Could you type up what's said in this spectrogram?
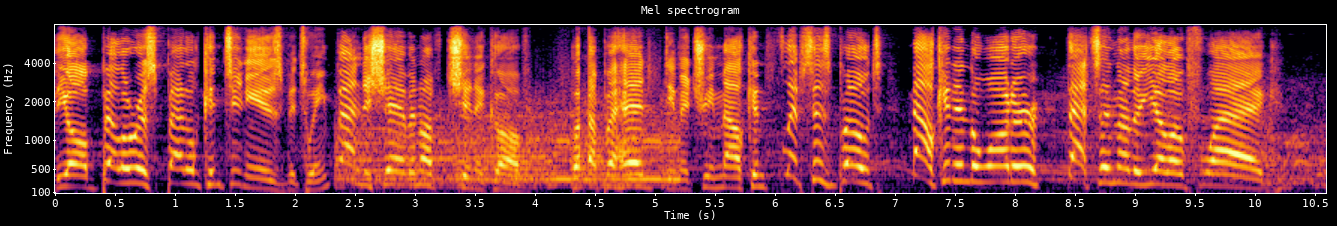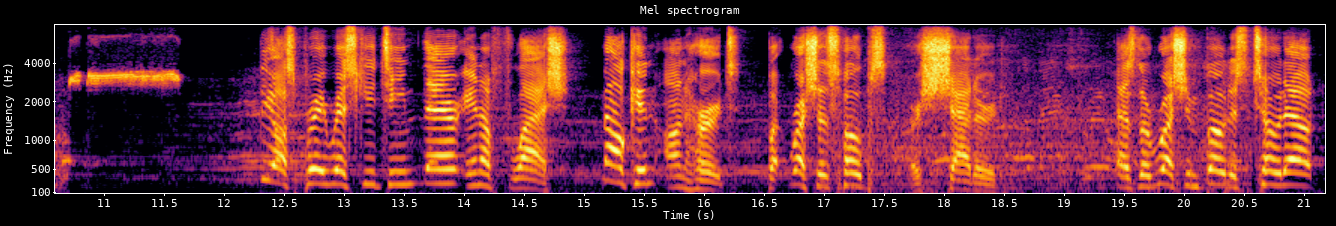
The all-Belarus battle continues between Vandyshev and Ovchinnikov. But up ahead, Dimitri Malkin flips his boat. Malkin in the water. That's another yellow flag. The Osprey rescue team there in a flash. Malkin unhurt, but Russia's hopes are shattered. As the Russian boat is towed out,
